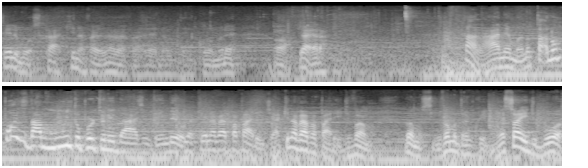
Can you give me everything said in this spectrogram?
Se ele moscar aqui, não vai, não vai fazer. Não como, né? Ó, já era. Tá lá, né, mano? Tá, não pode dar muita oportunidade, entendeu? Aqui não vai pra parede, aqui não vai pra parede, vamos. Vamos sim, vamos tranquilinho. É só ir de boa.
